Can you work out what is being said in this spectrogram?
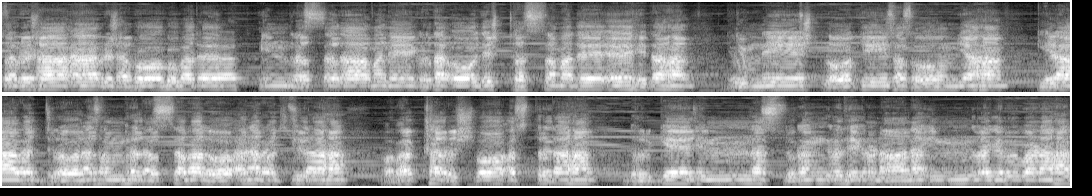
सवृषा वृषभो भुवत्। इन्द्रः सदामने कृत ओजिष्ठः समदे एहितः द्युम्नीश्लोकी स सोम्यः। गिरावज्रो न सम्भृतः सबलो अनपच्युतः। वपक्षऋष्वो अस्तृतः दुर्गे चिन्नः सुगम् कृधि गृणान इन्द्रगिर्वणः।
